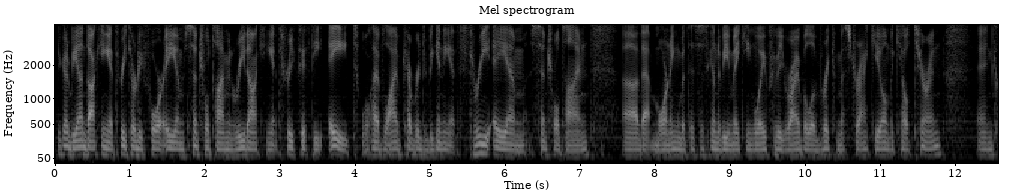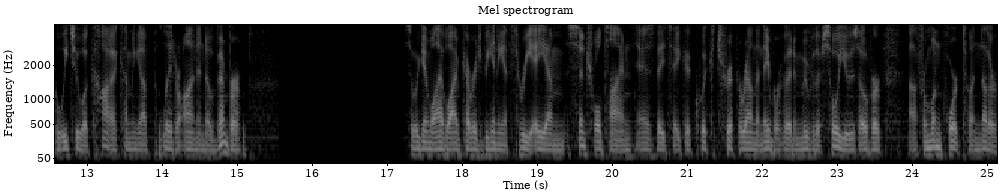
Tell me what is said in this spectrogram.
You're going to be undocking at 3:34 a.m. Central Time and redocking at 3:58. We'll have live coverage beginning at 3 a.m. Central Time uh, that morning, but this is going to be making way for the arrival of Rick Mastracchio, Mikhail Tyurin, and Koichi Wakata coming up later on in November. So again, we'll have live coverage beginning at 3 a.m. Central Time as they take a quick trip around the neighborhood and move their Soyuz over uh, from one port to another.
